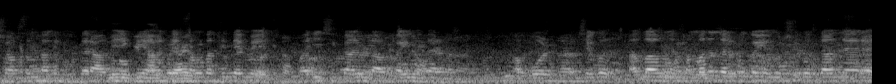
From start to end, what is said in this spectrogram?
ശ്വാസം തകർത്തു തരാം എനിക്ക് അവന്റെ സമ്പത്തിന്റെ മേൽ പരീക്ഷിക്കാനുള്ള കഴിവ് തരണം. അപ്പോൾ അള്ളാഹുവിന് സമ്മതം നൽകുകയും ഷെഖുസ്താൻ നേരെ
